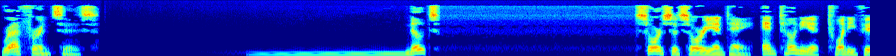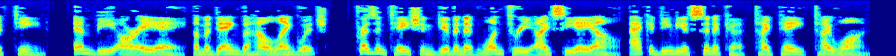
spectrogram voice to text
References Notes Sources Soriente, Antonia, 2015. MBRAA, a Madang Bahau language? Presentation given at 13 ICAL, Academia Sinica, Taipei, Taiwan.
